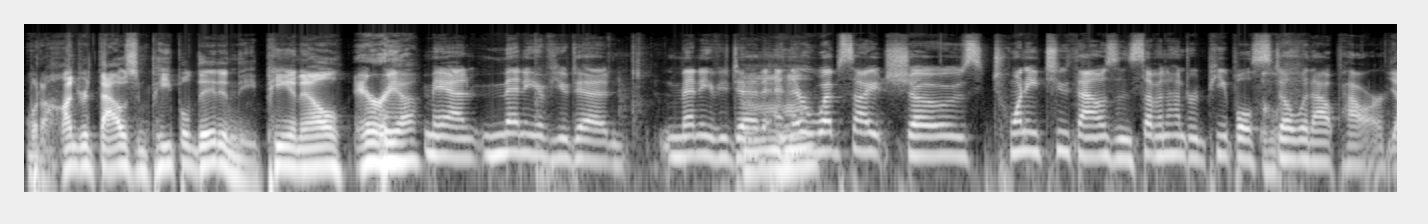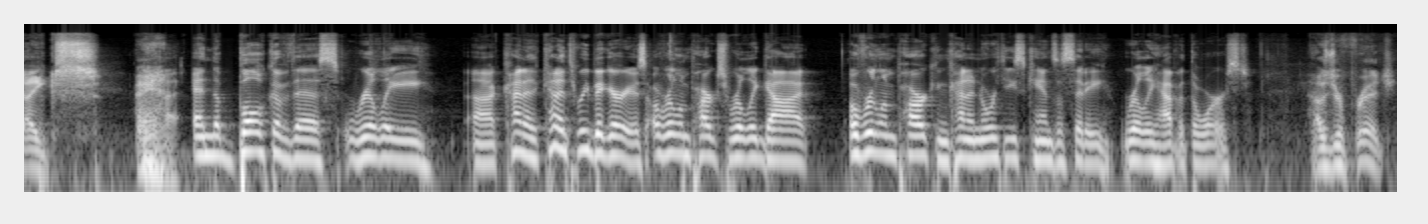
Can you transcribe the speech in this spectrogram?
what, 100,000 people did in the P&L area? Man, many of you did. Many of you did. And their mm-hmm. website shows 22,700 people still without power. Yikes. Uh, Man. and the bulk of this really kind of kind of three big areas. Overland Park's really got Overland Park and kind of Northeast Kansas City really have it the worst. How's your fridge?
